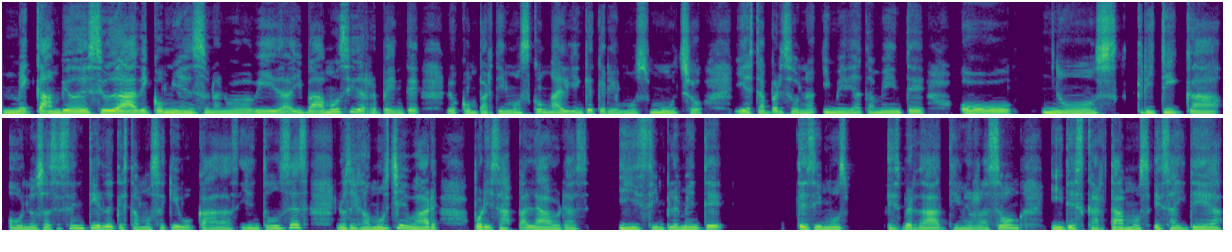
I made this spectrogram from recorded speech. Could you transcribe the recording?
me cambio de ciudad y comienzo una nueva vida. Y vamos y de repente lo compartimos con alguien que queremos mucho y esta persona inmediatamente o nos critica o nos hace sentir de que estamos equivocadas y entonces nos dejamos llevar por esas palabras y simplemente decimos, es verdad, tiene razón, y descartamos esa idea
